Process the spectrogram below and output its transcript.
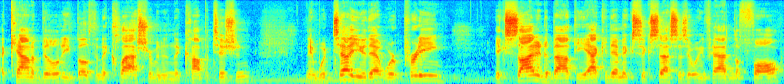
accountability both in the classroom and in the competition. And would tell you that we're pretty excited about the academic successes that we've had in the fall.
